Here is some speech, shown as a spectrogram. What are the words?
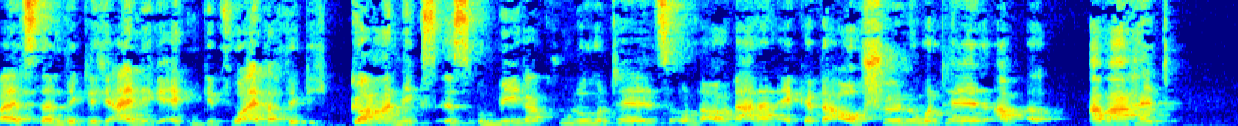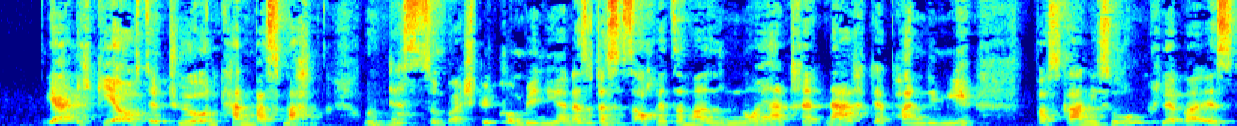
weil es dann wirklich einige Ecken gibt, wo einfach wirklich gar nichts ist und mega coole Hotels und auf der anderen Ecke da auch schöne Hotels, aber halt ja, ich gehe aus der Tür und kann was machen. Und mhm. das zum Beispiel kombinieren. Also das ist auch jetzt einmal ein neuer Trend nach der Pandemie, was gar nicht so unclever ist.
